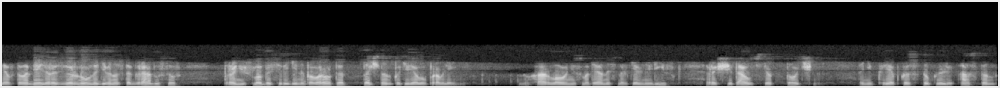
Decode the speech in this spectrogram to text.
и автомобиль, развернув на 90 градусов, пронесло до середины поворота, точно он потерял управление. Но Харлоу, несмотря на смертельный риск, рассчитал все точно. Они крепко стукнули Астон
